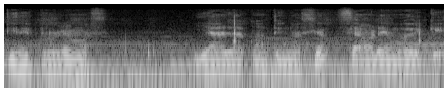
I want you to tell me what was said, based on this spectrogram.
tiene problemas. Y a la continuación sabremos de qué.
